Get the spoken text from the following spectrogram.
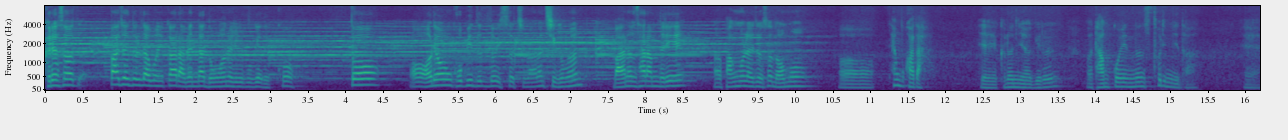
그래서 빠져들다 보니까 라벤더 농원을 일구게 됐고 또 어, 어려운 고비들도 있었지만 지금은 많은 사람들이 어, 방문해줘서 너무 어, 행복하다. 예, 그런 이야기를 어, 담고 있는 스토리입니다. 예.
